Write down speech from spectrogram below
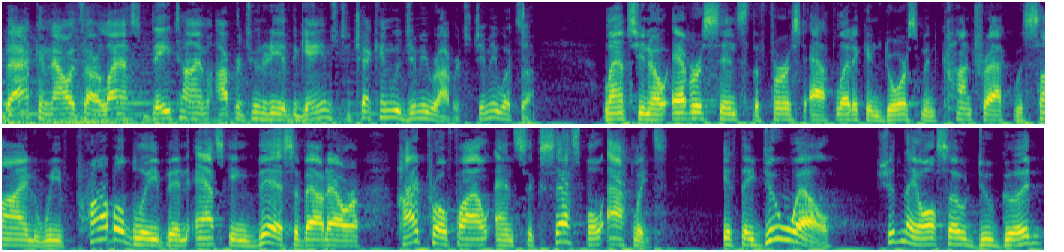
back, and now it's our last daytime opportunity of the games to check in with Jimmy Roberts. Jimmy, what's up? Lamps, you know, ever since the first athletic endorsement contract was signed, we've probably been asking this about our high profile and successful athletes. If they do well, shouldn't they also do good?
